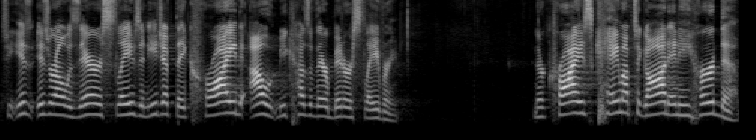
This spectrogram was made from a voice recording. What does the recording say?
See, Israel was there, slaves in Egypt. They cried out because of their bitter slavery. Their cries came up to God, and He heard them.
